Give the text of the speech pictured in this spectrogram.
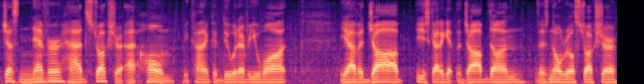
just never had structure at home. You kind of could do whatever you want. You have a job, you just got to get the job done. There's no real structure.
